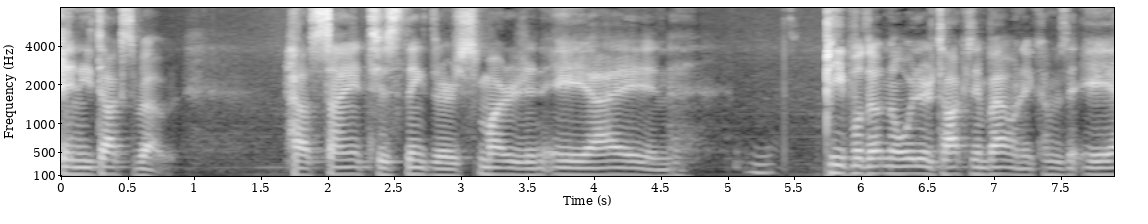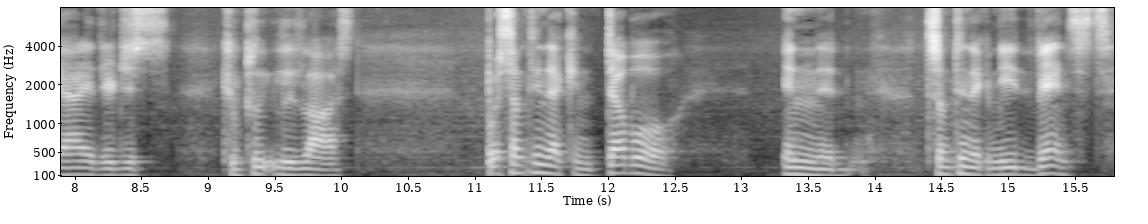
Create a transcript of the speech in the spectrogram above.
And he talks about how scientists think they're smarter than AI, and people don't know what they're talking about when it comes to AI. They're just completely lost. But something that can double in the, something that can be advanced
